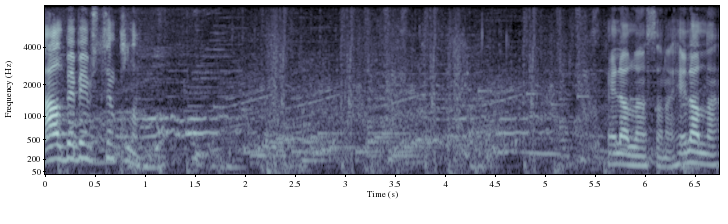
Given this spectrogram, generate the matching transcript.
Al bebeğim sen kullan. Helal lan sana. Helal lan.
